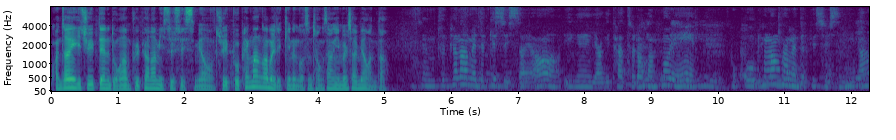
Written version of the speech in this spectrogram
관장액이 주입되는 동안 불편함이 있을 수 있으며 주입 후 팽만감을 느끼는 것은 정상임을 설명한다. 지금 불편함을 느낄 수 있어요. 이게 약이 다 들어간 후에 복부 팽만감을 느낄 수 있습니다.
